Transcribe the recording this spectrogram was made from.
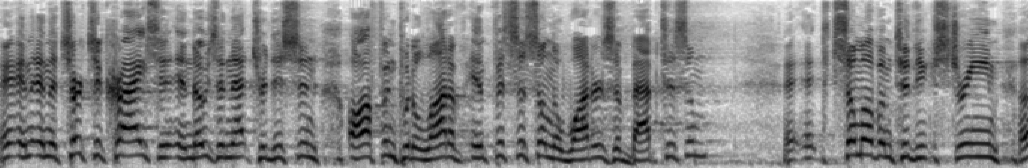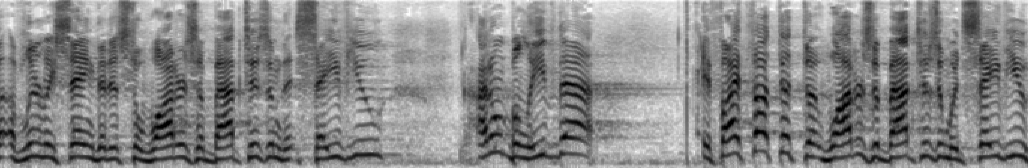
And, and, the Church of Christ and those in that tradition often put a lot of emphasis on the waters of baptism. Uh, uh, some of them to the extreme of literally saying that it's the waters of baptism that save you. I don't believe that. If I thought that the waters of baptism would save you,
